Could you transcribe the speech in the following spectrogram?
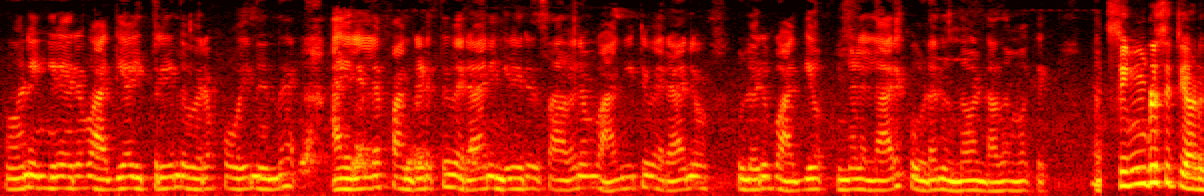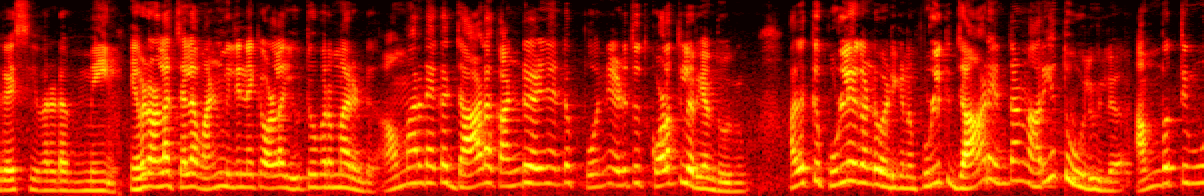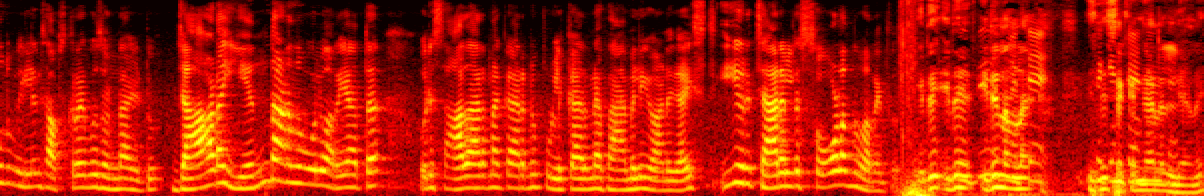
മോൻ ഇങ്ങനെ ഒരു ഭാഗ്യം ഇത്രയും ദൂരം പോയി നിന്ന് അതിലെല്ലാം പങ്കെടുത്ത് വരാൻ ഇങ്ങനെ ഒരു സാധനം വാങ്ങിയിട്ട് വരാനും ഉള്ളൊരു ഭാഗ്യം നിങ്ങൾ നിങ്ങളെല്ലാവരും കൂടെ നിന്നോണ്ടാ നമുക്ക്. സിംപ്ലിസിറ്റി ആണ് ഗൈസ് ഇവരുടെ മെയിൻ ഇവിടെ ഉള്ള ചില വൺ മില്യൺ ഒക്കെ ഉള്ള യൂട്യൂബർമാരുണ്ട് അവന്മാരുടെയൊക്കെ ജാട കണ്ടു കഴിഞ്ഞാൽ എന്റെ പൊന്നെ എടുത്ത് കുളത്തിലെറിയാൻ തോന്നും. അതൊക്കെ പുള്ളിയെ കണ്ട് പഠിക്കണം. പുള്ളിക്ക് ജാട എന്താണെന്ന് അറിയത്തു പോലും ഇല്ല. അമ്പത്തിമൂന്ന് മില്യൺ സബ്സ്ക്രൈബേഴ്സ് ഉണ്ടായിട്ടും ജാട എന്താണെന്ന് പോലും അറിയാത്ത ഒരു സാധാരണക്കാരനും പുള്ളിക്കാരന്റെ ഫാമിലിയുമാണ് ഗൈസ് ഈ ഒരു ചാനലിന്റെ സോൾ എന്ന് പറയുന്നത്. ഇത് ഇത് ഇത് നമ്മളെ ഇത് സെക്കൻഡ് ചാനലിലാണ്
